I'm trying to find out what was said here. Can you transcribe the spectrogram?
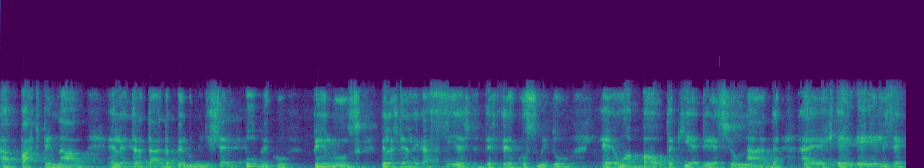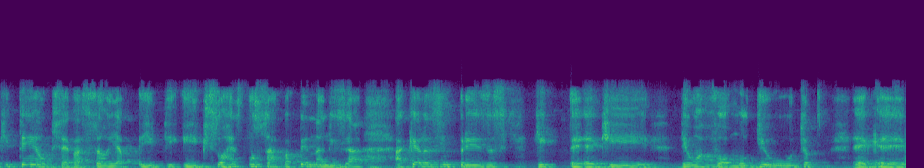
a parte penal, ela é tratada pelo Ministério Público, pelos, pelas delegacias de defesa do consumidor. É uma pauta que é direcionada, é, é, eles é que têm a observação e, a, e, e, que são responsáveis para penalizar aquelas empresas que, é, que de uma forma ou de outra, é, é,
